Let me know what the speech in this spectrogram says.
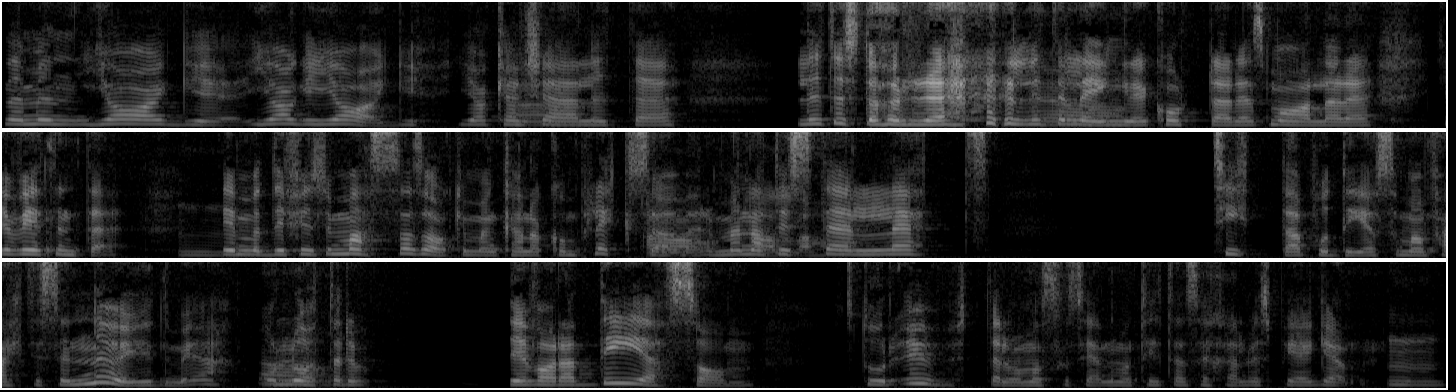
nej men jag, jag är jag. Jag kanske Ja. är lite, lite större, lite Ja. längre, kortare, smalare. Jag vet inte. mm. Det, det finns ju massa saker man kan ha komplex Ja, över. Men att istället titta på det som man faktiskt är nöjd med. Och Ja. låta det, det vara det som står ut, eller vad man ska säga, när man tittar sig själv i spegeln. Mm,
